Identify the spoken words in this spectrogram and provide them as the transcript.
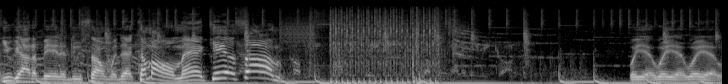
you gotta be able to do something with that. Come on, man, kill some. Where yeah, where yeah, where yeah.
